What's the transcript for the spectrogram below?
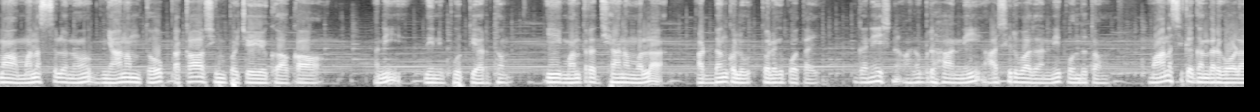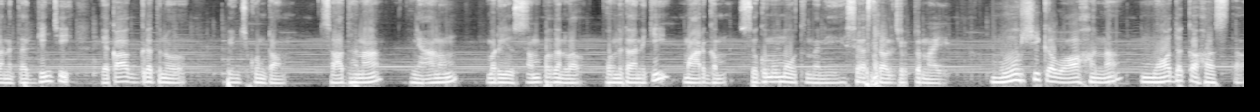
మా మనస్సులను జ్ఞానంతో ప్రకాశింపచేయుగాక అని దీని పూర్తి అర్థం. ఈ మంత్ర ధ్యానం వల్ల అడ్డంకులు తొలగిపోతాయి. గణేష్న అనుగ్రహాన్ని ఆశీర్వాదాన్ని పొందుతాం. మానసిక గందరగోళాన్ని తగ్గించి ఏకాగ్రతను పెంచుకుంటాం. సాధన జ్ఞానం మరియు సంపదల పొందడానికి మార్గం సుగమమవుతుందని శాస్త్రాలు చెప్తున్నాయి. మూషిక వాహన మోదక హస్త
